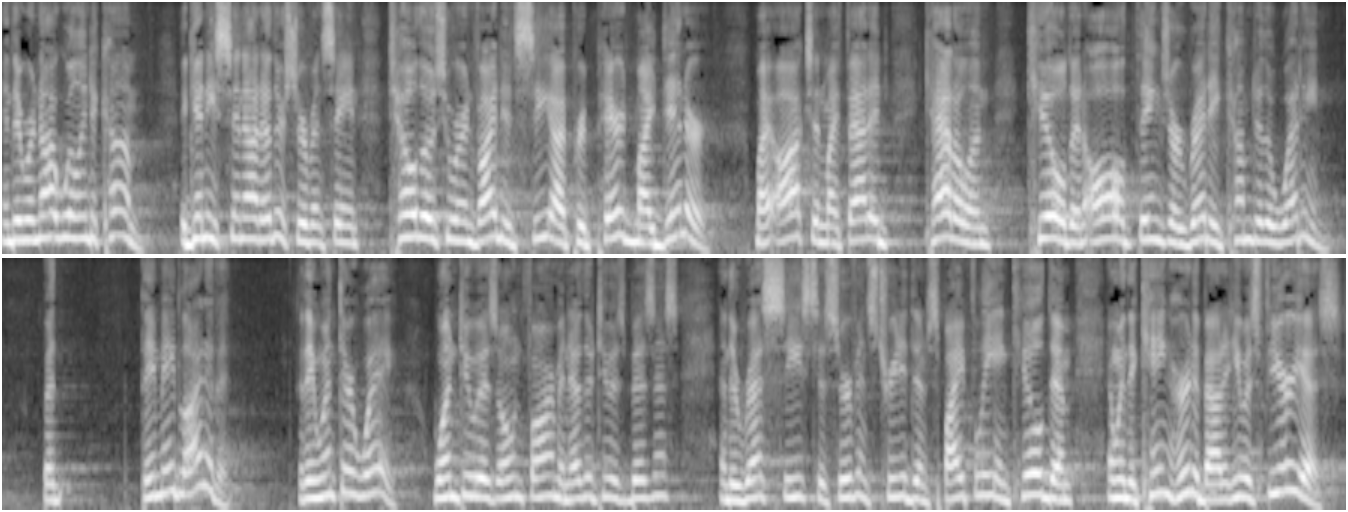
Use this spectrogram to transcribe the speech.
and they were not willing to come. Again, he sent out other servants, saying, Tell those who are invited, see, I prepared my dinner. My oxen, and my fatted cattle, and killed, and all things are ready. Come to the wedding. But they made light of it. And they went their way, one to his own farm, another to his business. And the rest seized His servants treated them spitefully and killed them. And when the king heard about it, he was furious.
